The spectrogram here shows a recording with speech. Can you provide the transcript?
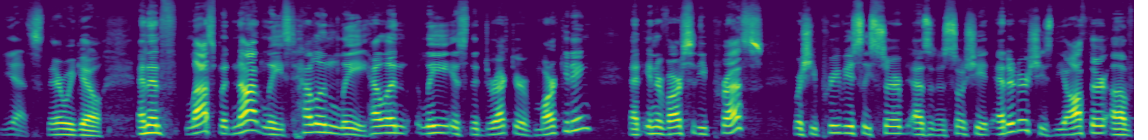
Yes, there we go. And then last but not least, Helen Lee. Helen Lee is the director of marketing at InterVarsity Press, where she previously served as an associate editor. She's the author of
